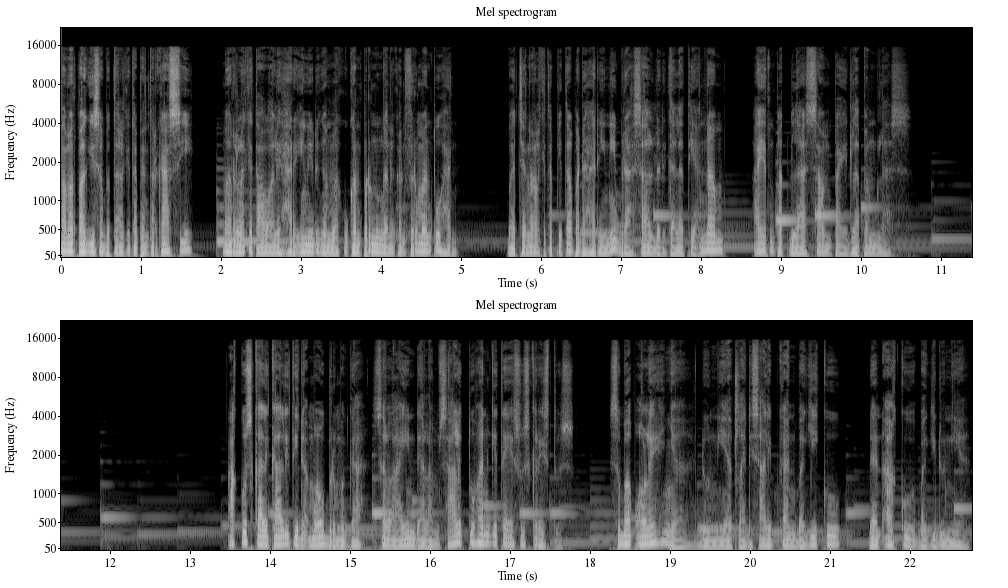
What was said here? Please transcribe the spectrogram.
Selamat pagi Sobat Alkitab yang terkasih. Marilah kita awali hari ini dengan melakukan perenungan akan firman Tuhan. Bacaan Alkitab kita pada hari ini berasal dari Galatia 6 ayat 14 sampai 18. Aku sekali-kali tidak mau bermegah selain dalam salib Tuhan kita Yesus Kristus. Sebab olehnya dunia telah disalibkan bagiku dan aku bagi dunia.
